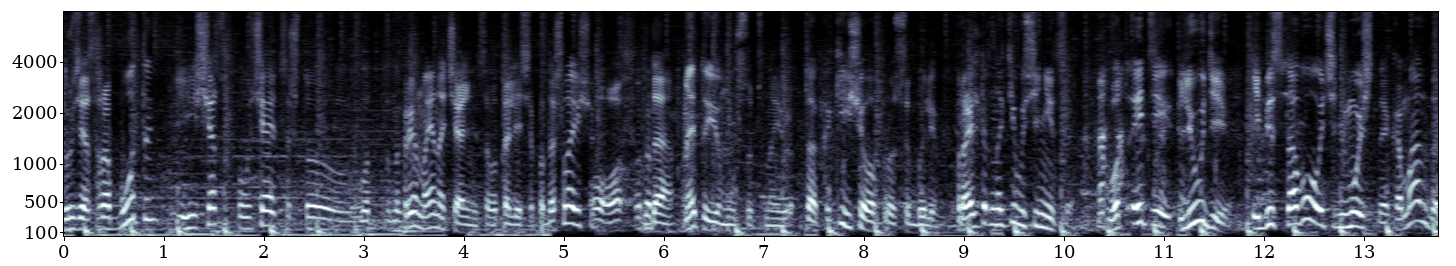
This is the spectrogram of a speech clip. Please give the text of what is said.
друзья с работы. И сейчас получается, что вот, например, моя начальница, вот Олеся подошла еще. Да, это ее муж, собственно, Юра. Так, какие еще вопросы были? Про альтернативу Синицы. Вот эти люди и без того очень мощная команда,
